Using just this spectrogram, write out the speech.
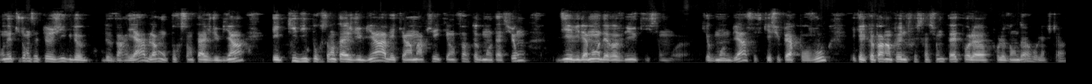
on, est toujours dans cette logique de, de variable hein, en pourcentage du bien et qui dit pourcentage du bien avec un marché qui est en forte augmentation dit évidemment des revenus qui sont qui augmentent bien, c'est ce qui est super pour vous et quelque part un peu une frustration peut-être pour le pour le vendeur ou l'acheteur?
